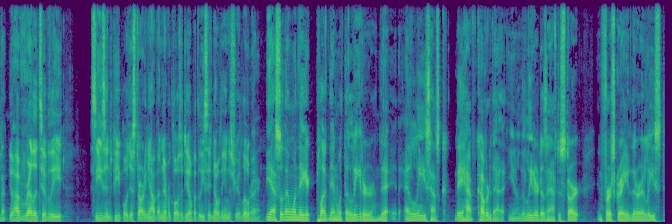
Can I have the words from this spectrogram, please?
that- you'll have relatively seasoned people just starting out that never close a deal but at least they know the industry a little bit. Yeah so then when they get plugged in with the leader that at least has they have covered that. You know the leader doesn't have to start in first grade. They're at least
